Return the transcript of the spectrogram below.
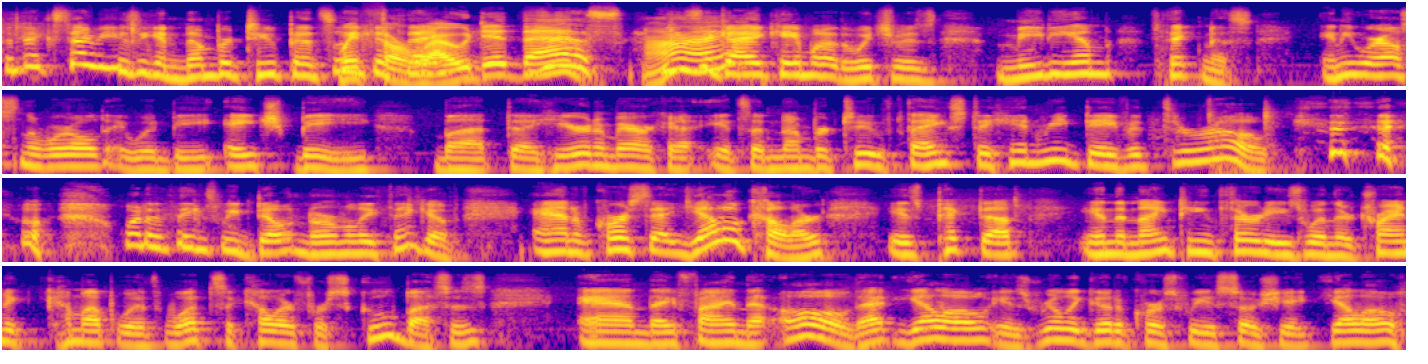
the next time you're using a number two pencil, Wait, Thoreau think, did that? Yes, All he's right. the guy who came up with which was medium thickness. Anywhere else in the world, it would be HB, but uh, here in America, it's a number two, thanks to Henry David Thoreau. One of the things we don't normally think of. And of course, that yellow color is picked up in the 1930s when they're trying to come up with what's a color for school buses. And they find that, oh, that yellow is really good. Of course, we associate yellow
